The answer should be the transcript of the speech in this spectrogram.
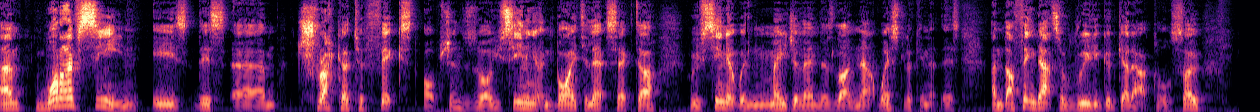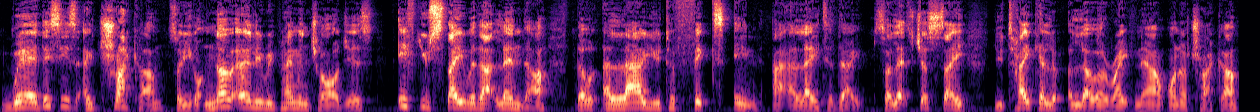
Um, what I've seen is this um, tracker to fixed options as well. You've seen it in buy to let sector. We've seen it with major lenders like NatWest looking at this, and I think that's a really good get out clause. So where this is a tracker, so you've got no early repayment charges. If you stay with that lender, they'll allow you to fix in at a later date. So let's just say you take a, a lower rate now on a tracker,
